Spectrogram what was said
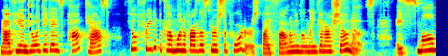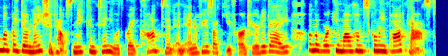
Now, if you enjoyed today's podcast, feel free to become one of our listener supporters by following the link in our show notes. A small monthly donation helps me continue with great content and interviews like you've heard here today on the Working While Homeschooling podcast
